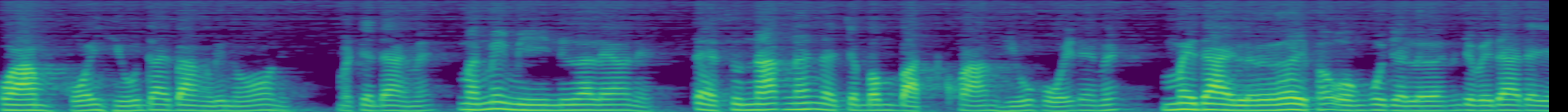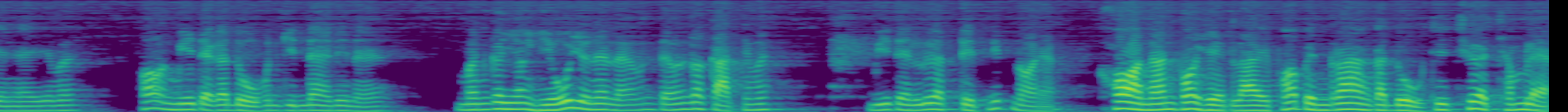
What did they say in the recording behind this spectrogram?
ความโหยหิวได้บ้างหรือน้นมันจะได้ไหมมันไม่มีเนื้อแล้วเนี่ย แต่สุนัขนั้นจะบำบัดความหิวโหยได้ไหมไม่ได้เลย พระองค์ผู้เจริญมันจะไปได้ได้ยังไงใช่ไหมเพราะมันมีแต่กระดูกมันกินได้ที่ไหนมันก็ยังหิวอยู่นั่นแหละแต่มันก็กัดใช่ไหมมีแต่เลือดติดนิดหน่อยอะ ข้อนั้นเพราะเหตุไรเพราะเป็นร่างกระดูกที่เชือดชำแหละ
